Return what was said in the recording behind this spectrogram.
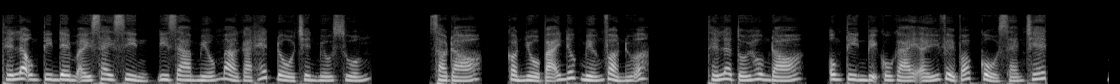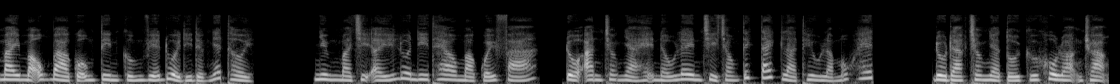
Thế là ông tin đêm ấy say xỉn đi ra miếu mà gạt hết đồ trên miếu xuống. Sau đó, còn nhổ bãi nước miếng vào nữa. Thế là tối hôm đó, ông tin bị cô gái ấy về bóp cổ xém chết. May mà ông bà của ông tin cứng vía đuổi đi được nhất thời. Nhưng mà chị ấy luôn đi theo mà quấy phá, đồ ăn trong nhà hệ nấu lên chỉ trong tích tách là thiêu là mốc hết. Đồ đạc trong nhà tối cứ khô loạn choạng.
